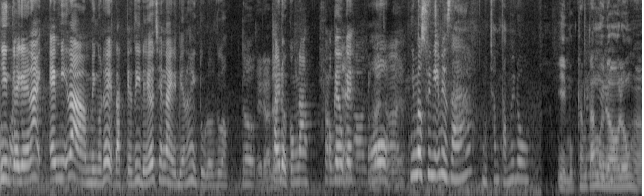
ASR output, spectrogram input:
Nhìn cái ghế này, em nghĩ là mình có thể đặt cái gì đấy ở trên này để biến nó thành tủ đầu giường. Được. Thay đổi công năng. Ok ok. Ồ, nhưng mà suy nghĩ về giá 180 đô. Gì 180 đô luôn hả?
